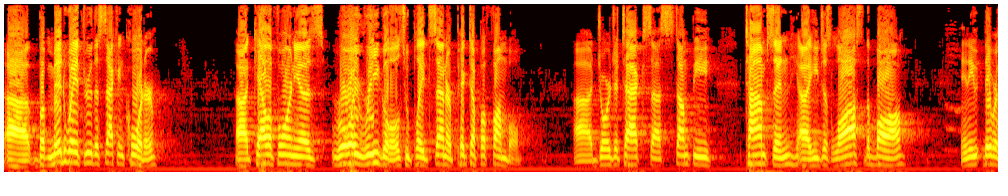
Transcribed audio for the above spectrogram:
Uh, but midway through the second quarter, uh, California's Roy Riegels, who played center, picked up a fumble. Uh, Georgia Tech's uh, Stumpy Thompson, uh, he just lost the ball, and he, they were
